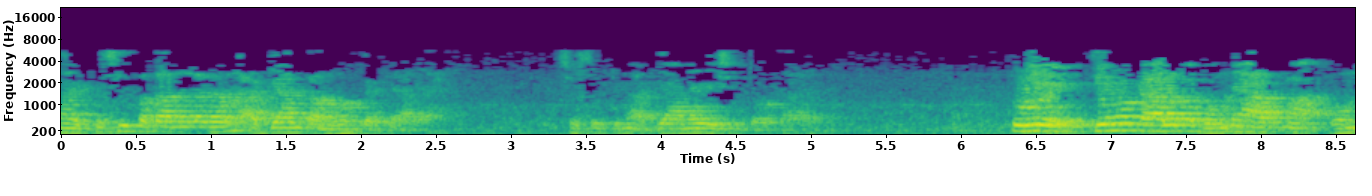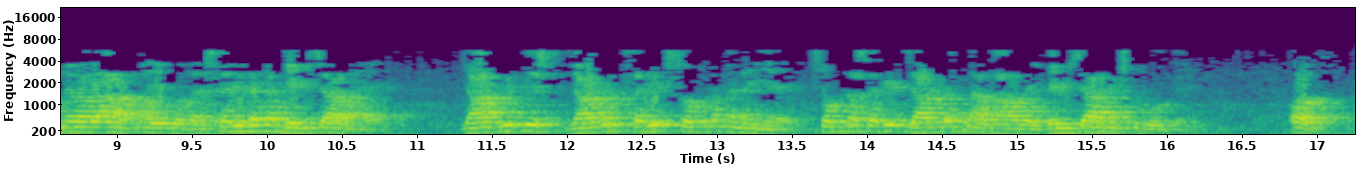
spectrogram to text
मैं कुछ भी पता नहीं लगा मैं अज्ञान का अनुभव करके आया है। सुश्रुति में अज्ञान है, ये सिद्ध होता है। तो ये तीनों कालों में घूमने आत्मा, घूमने वाला आत्मा एक होता है, शरीर का बेविचार है। जागृत जागृत शरीर स्वप्न में नहीं है। स्वप्न शरीर जागृत में अभाव है व्यविचार इसको बोलते हैं। और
